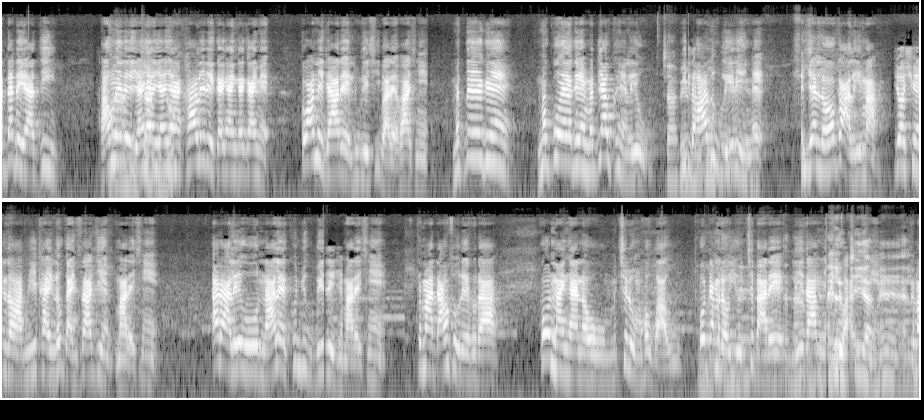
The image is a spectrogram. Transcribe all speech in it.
အသက်တရာကြီးခေါင်းလေးတွေရမ်းရမ်းရမ်းရမ်းခါးလေးတွေကိုင်ကိုင်ကိုင်ကိုင်နဲ့တွားနေကြတဲ့လူတွေရှိပါတယ်အဖရှင်မသေးခင်မကွယ်ခင်မပြောက်ခင်လေးကိုမိသားစုလေးတွေနဲ့အရက်လောကလေးမှာ ပျော်ရွှင်စွာနေထိုင်လောက်ကင်စားခြင်းပါတယ်ရှင်အဲ့ဒါလေးကိုနားလဲခွင့်ပြုပေးစေချင်ပါတယ်ရှင်ကျမတောင်းဆိုတယ်ဆိုတာကိုယ်နိုင်ငံတော်ကိုမချစ်လို့မဟုတ်ပါဘူးကိုယ်တက်မတော်ကြီးကိုချစ်ပါတယ်လေးစားမြတ်လို့ပါတယ်ရှင်ကျမ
